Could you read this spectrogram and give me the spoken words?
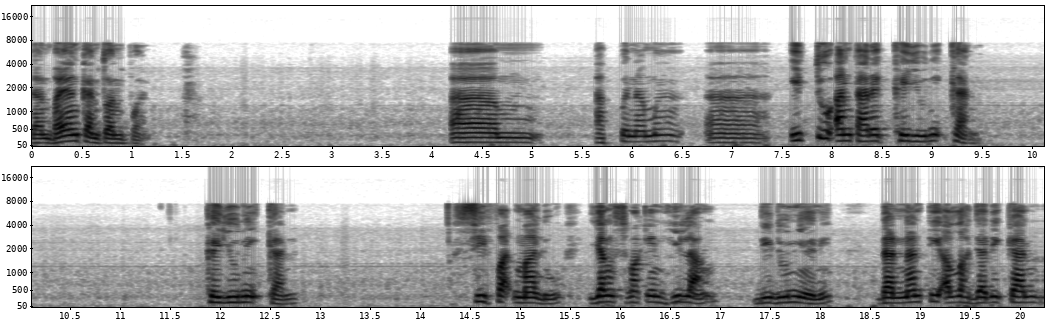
Dan bayangkan tuan-puan. Um, apa nama? Uh, itu antara keunikan. Keunikan sifat malu yang semakin hilang di dunia ni dan nanti Allah jadikan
